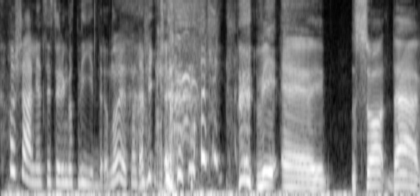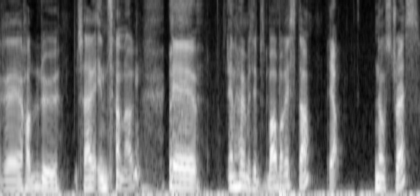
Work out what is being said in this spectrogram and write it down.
Har kjærlighetshistorien gått videre nå uten at jeg fikk det? Vi eh, Så der eh, hadde du, kjære innsender, eh, en haug med tips. Barbarista. Ja. No Stress.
